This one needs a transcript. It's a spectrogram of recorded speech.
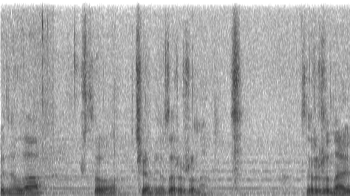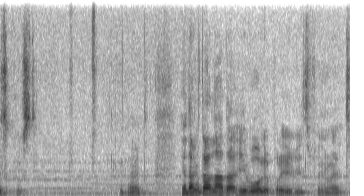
Поняла, что чем я заражена. Заражена искусством. Понимаете? Иногда надо и волю проявить, понимаете?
